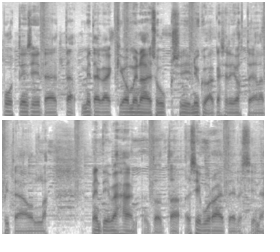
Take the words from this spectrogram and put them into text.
Puhuttiin siitä, että mitä kaikki ominaisuuksia nykyaikaisella johtajalla pitää olla. Mentiin vähän tota, sivuraiteille siinä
